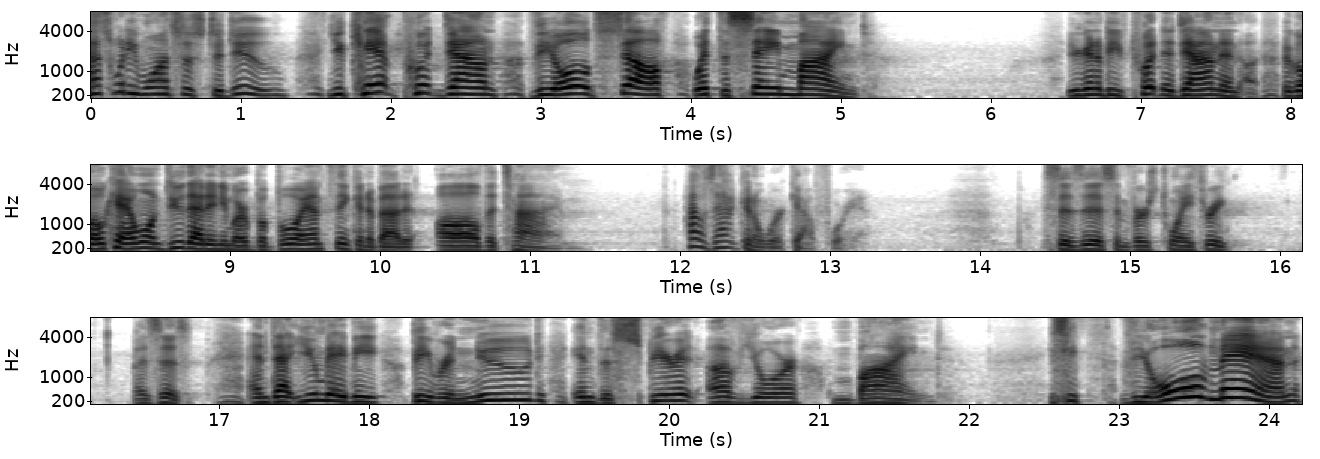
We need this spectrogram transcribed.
That's what he wants us to do. You can't put down the old self with the same mind. You're going to be putting it down and uh, go, okay, I won't do that anymore, but boy, I'm thinking about it all the time. How's that going to work out for you? It says this in verse 23. It says, and that you may be, be renewed in the spirit of your mind. You see, the old man,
